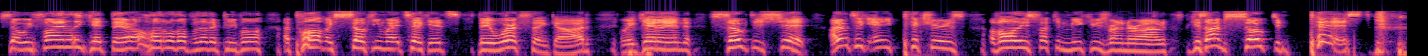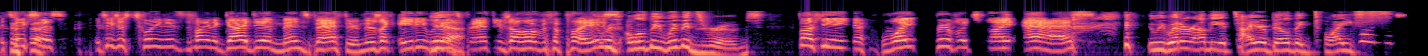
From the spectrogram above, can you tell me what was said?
So we finally get there, all huddled up with other people. I pull out my soaking wet tickets. They work, thank God. And we get in, soaked as shit. I don't take any pictures of all these fucking Mikus running around because I'm soaked and pissed. It takes us it takes us 20 minutes to find a goddamn men's bathroom. There's like 80 women's Yeah. bathrooms all over the place. It was only women's rooms. fucking white privilege my ass. We went around the entire building twice.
